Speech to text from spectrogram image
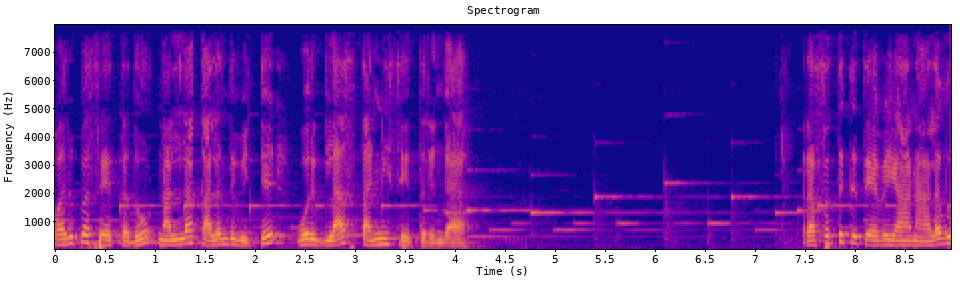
பருப்பை சேர்த்ததும் நல்லா கலந்து விட்டு ஒரு கிளாஸ் தண்ணி சேர்த்துருங்க. ரசத்துக்கு தேவையான அளவு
